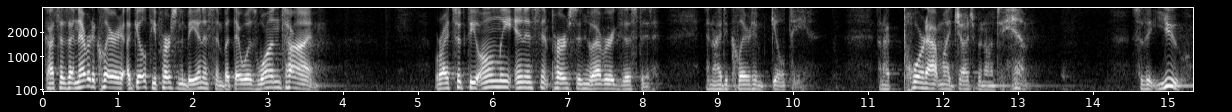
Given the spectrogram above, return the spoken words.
God says, I never declare a guilty person to be innocent, but there was one time where I took the only innocent person who ever existed and I declared him guilty and I poured out my judgment onto him so that you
